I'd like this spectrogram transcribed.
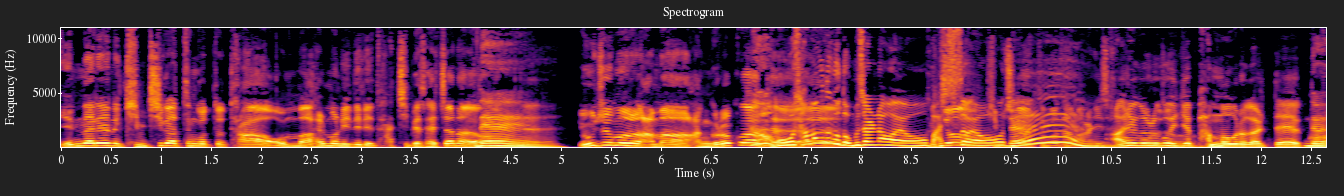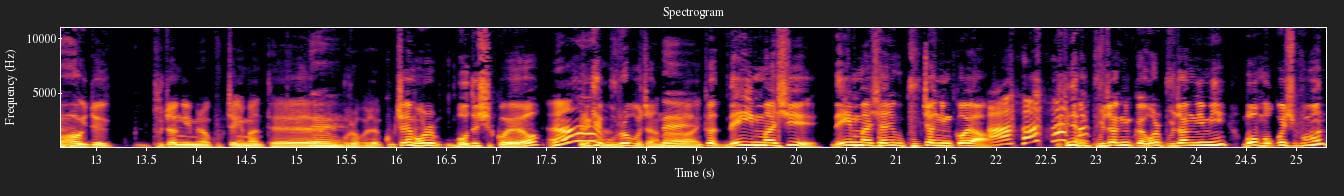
옛날에는 김치 같은 것도 다 엄마 할머니들이 다 집에서 했잖아요. 네. 네. 요즘은 아마 안 그럴 것 같아. 오, 사 먹는 거 너무 잘 나와요. 그죠? 맛있어요. 김치 네. 같은 거 다 많이 사 아니 그리고 그러잖아. 이제 밥 먹으러 갈때꼭 네. 이제 부장님이나 국장님한테 네. 물어보잖아요. 국장님 오늘 뭐 드실 거예요? 이렇게 물어보잖아. 네. 그러니까 내 입맛이 내 입맛이 아니고 국장님 거야. 그냥 부장님 거야. 오늘 부장님이 뭐 먹고 싶으면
